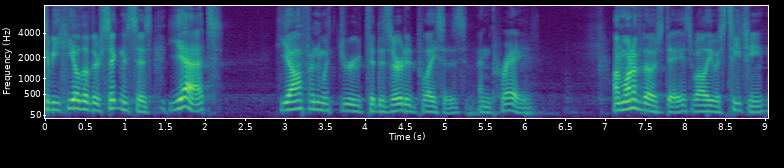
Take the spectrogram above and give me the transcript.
to be healed of their sicknesses. Yet, he often withdrew to deserted places and prayed. On one of those days, while he was teaching,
